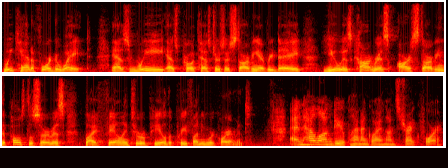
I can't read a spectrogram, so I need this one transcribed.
we can't afford to wait. As we, as protesters, are starving every day, you, as Congress, are starving the Postal Service by failing to repeal the pre-funding requirement. And how long do you plan on going on strike for?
